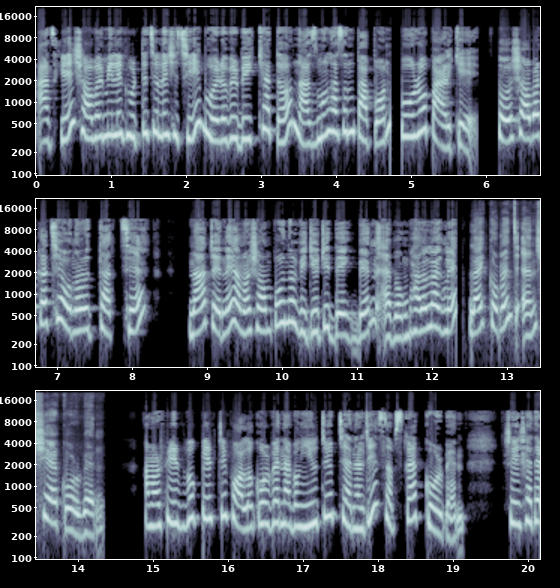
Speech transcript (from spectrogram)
আজকে সবাই মিলে ঘুরতে চলে এসেছি ভৈরবের বিখ্যাত নাজমুল হাসান পাপন পৌর পার্কে। তো সবার কাছে অনুরোধ থাকছে, না টেনে আমার সম্পূর্ণ ভিডিওটি দেখবেন এবং ভালো লাগলে লাইক, কমেন্ট এন্ড শেয়ার করবেন। আমার ফেসবুক পেজটি ফলো করবেন এবং ইউটিউব চ্যানেলটি সাবস্ক্রাইব করবেন। সেই সাথে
